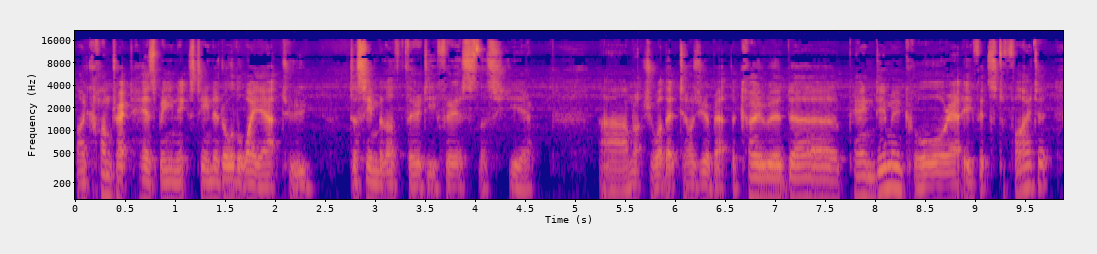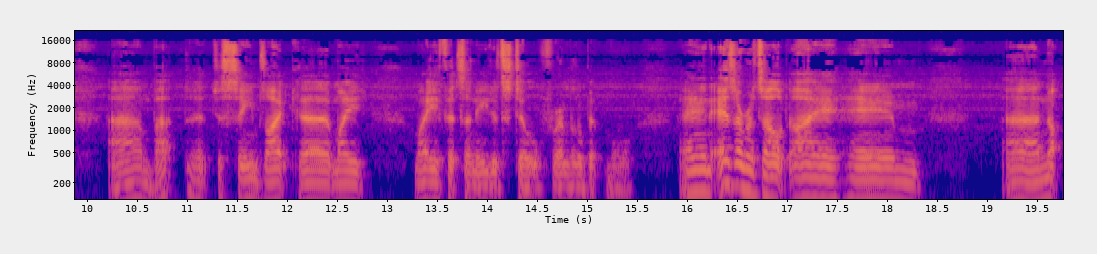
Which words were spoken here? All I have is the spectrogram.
my contract has been extended all the way out to December the 31st this year. Uh, I'm not sure what that tells you about the COVID uh, pandemic or our efforts to fight it, um, but it just seems like my my efforts are needed still for a little bit more. And as a result, I am uh, not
